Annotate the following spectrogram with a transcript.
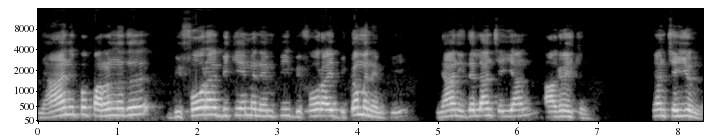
ഞാനിപ്പോൾ പറഞ്ഞത് before I became an M P before I become an M P ഞാൻ ഇതെല്ലാം ചെയ്യാൻ ആഗ്രഹിക്കുന്നു. ഞാൻ ചെയ്യുന്നു.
